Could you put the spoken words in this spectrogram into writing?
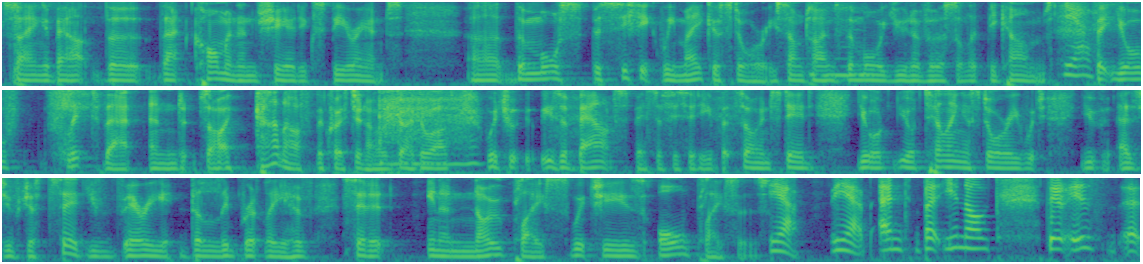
saying about the that common and shared experience uh, the more specific we make a story, sometimes mm-hmm. the more universal it becomes. Yes. But you've flipped that, and so I can't ask the question I was going to ask, which is about specificity. But so instead, you're you're telling a story which you, as you've just said, you very deliberately have set it in a no place, which is all places. Yeah, yeah, and but you know, there is. Uh,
